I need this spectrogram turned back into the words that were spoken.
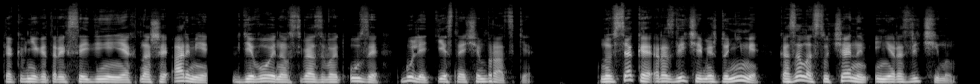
как в некоторых соединениях нашей армии, где воинов связывают узы более тесные, чем братские. Но всякое различие между ними казалось случайным и неразличимым.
